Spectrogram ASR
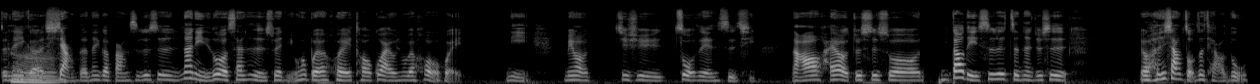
的那个想的那个方式，就是那你如果三四十岁，你会不会回头过来，你会不会后悔你没有继续做这件事情？然后还有就是说，你到底是不是真的就是有很想走这条路？”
